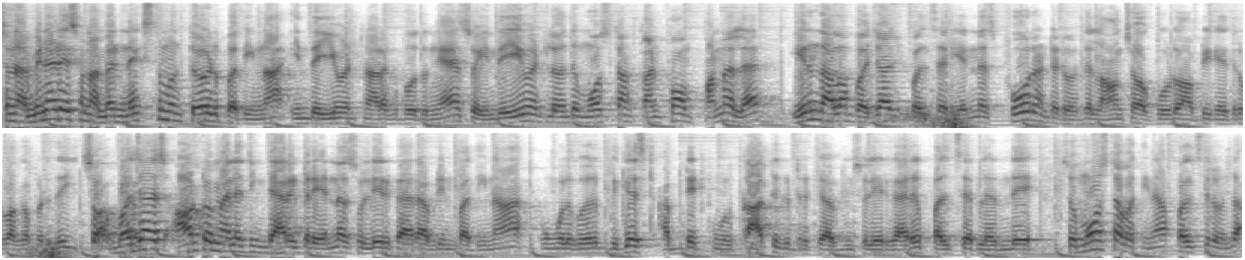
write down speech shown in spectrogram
ஸோ நான் முன்னாடியே சொன்ன மாதிரி நெக்ஸ்ட் மந்த் தேர்ட் பார்த்தீங்கன்னா இந்த ஈவெண்ட் நடக்க போகுதுங்க. ஸோ இந்த ஈவெண்ட்ல வந்து மோஸ்ட்டாக கன்ஃபார்ம் பண்ணல. இருந்தாலும் Bajaj Pulsar NS four hundred வந்து லான்ச் ஆகக்கூடும் அப்படின்னு எதிர்பார்க்கப்படுது. So Bajaj auto managing director என்ன சொல்லியிருக்காரு அப்படின்னு பார்த்தீங்கன்னா உங்களுக்கு ஒரு பிகெஸ்ட் அப்டேட் உங்களுக்கு காத்துக்கிட்டு இருக்கு அப்படின்னு சொல்லியிருக்காரு பல்சர்ல இருந்து. ஸோ மோஸ்ட்டாக பார்த்தீங்கன்னா பல்சர் வந்து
